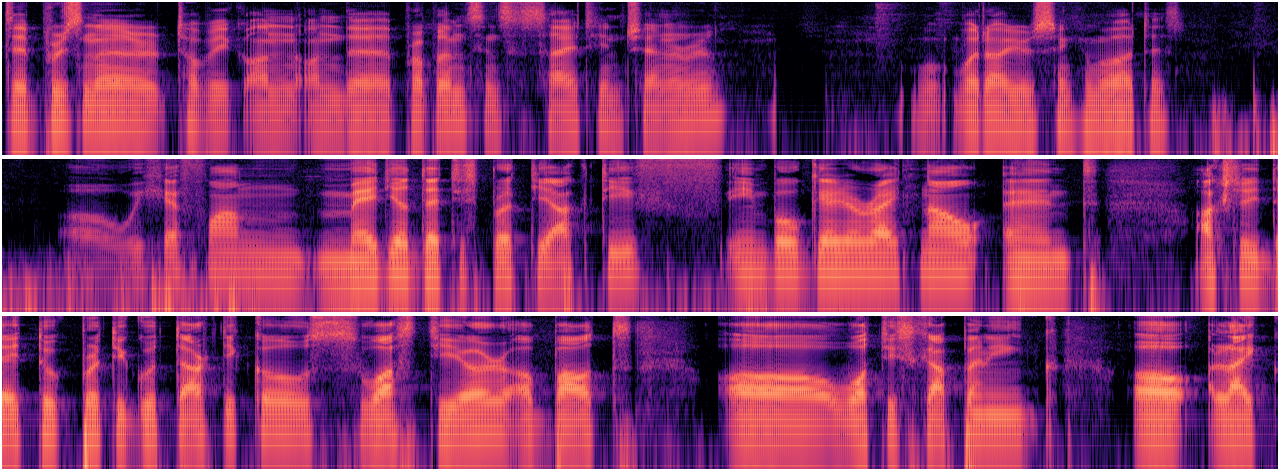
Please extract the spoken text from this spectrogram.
the prisoner topic on on the problems in society in general. W what are you thinking about this? Uh, we have one media that is pretty active in Bulgaria right now, and actually they took pretty good articles last year about uh, what is happening. Uh, like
